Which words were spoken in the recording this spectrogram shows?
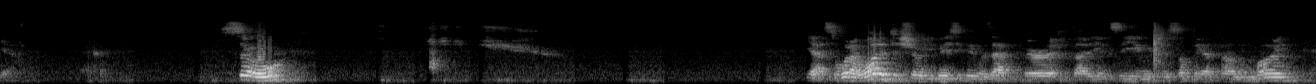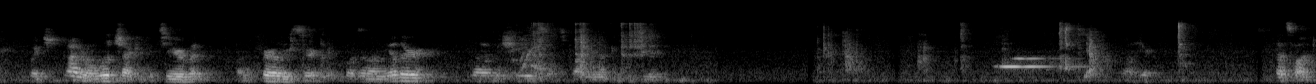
yeah. So, yeah, so what I wanted to show you basically was appverif.exe, which is something I found online, which, I don't know, we'll check if it's here, but I'm fairly certain it wasn't on the other lab machine, so it's probably not going to be here. Yeah, not here. That's fine.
